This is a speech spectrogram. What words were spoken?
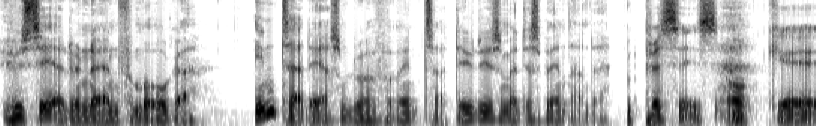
hur ser du när en förmåga inte är det som du har förväntat. Det är ju det som är det spännande. Precis och eh,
